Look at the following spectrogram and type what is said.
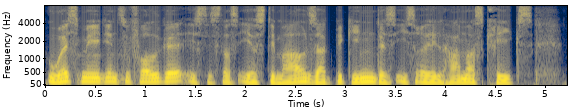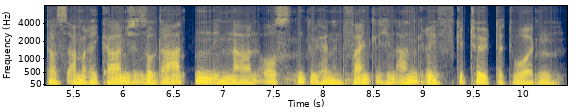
US-Medien zufolge ist es das erste Mal seit Beginn des Israel-Hamas-Kriegs, dass amerikanische Soldaten im Nahen Osten durch einen feindlichen Angriff getötet wurden.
